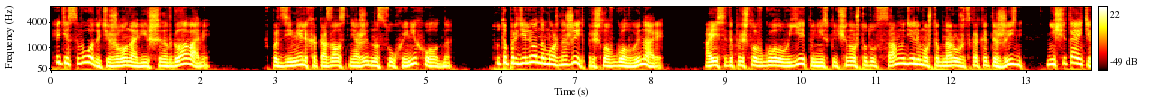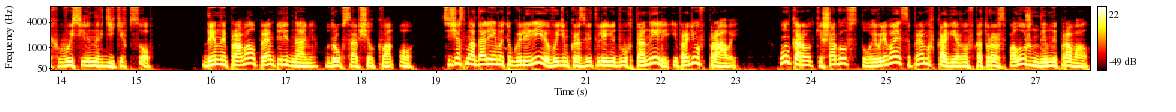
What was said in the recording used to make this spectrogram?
эти своды, тяжело нависшие над головами? В подземельях оказалось неожиданно сухо и не холодно. Тут определенно можно жить, пришло в голову Инари. А если это пришло в голову ей, то не исключено, что тут в самом деле может обнаружиться какая-то жизнь, не считая этих выселенных диких псов. «Дымный провал прямо перед нами», — вдруг сообщил Кван О. «Сейчас мы одолеем эту галерею, выйдем к разветвлению двух тоннелей и пройдем в правый. Он короткий, шагов сто, и вливается прямо в каверну, в которой расположен дымный провал.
